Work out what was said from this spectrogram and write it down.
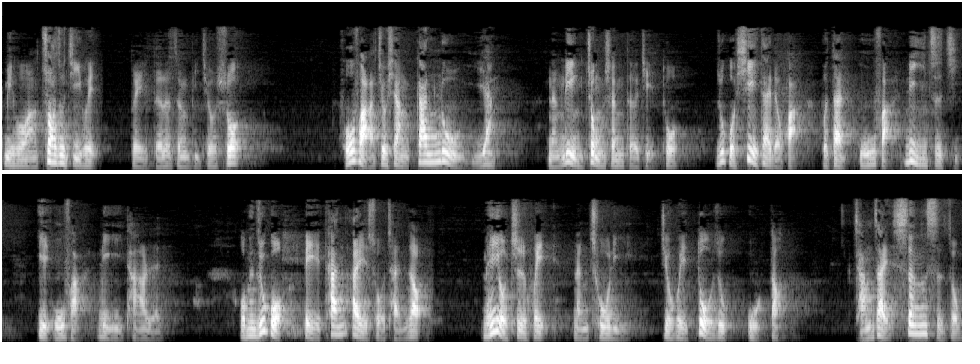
密佛王抓住机会，对得了正比丘说：“佛法就像甘露一样，能令众生得解脱。如果懈怠的话，不但无法利益自己，也无法利益他人。我们如果被贪爱所缠绕，没有智慧能处理，就会堕入五道，常在生死中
